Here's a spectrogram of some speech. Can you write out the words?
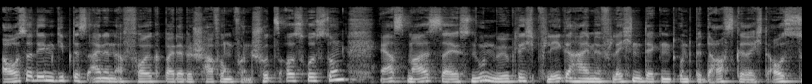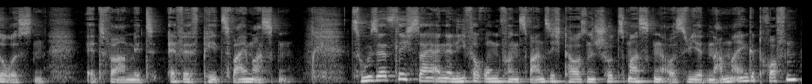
Außerdem gibt es einen Erfolg bei der Beschaffung von Schutzausrüstung. Erstmals sei es nun möglich, Pflegeheime flächendeckend und bedarfsgerecht auszurüsten, etwa mit FFP2-Masken. Zusätzlich sei eine Lieferung von 20.000 Schutzmasken aus Vietnam eingetroffen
